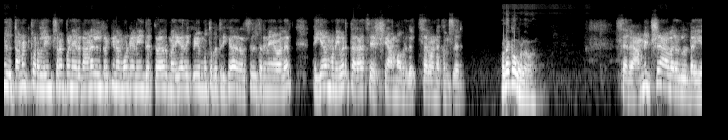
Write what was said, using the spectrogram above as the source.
இது தமிழ் குரலின் சிறப்பு நேர்காணல் இன்றைக்கு நம்மோடு இணைந்திருக்கிறார் மரியாதைக்குரிய மூத்த பத்திரிகையாளர் அரசியல் திறனாய்வாளர் ஐயா முனைவர் தராசு ஷியாம் அவர்கள். சார் வணக்கம் சார். வணக்கம் வணக்கம். சார் அமித்ஷா அவர்களுடைய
